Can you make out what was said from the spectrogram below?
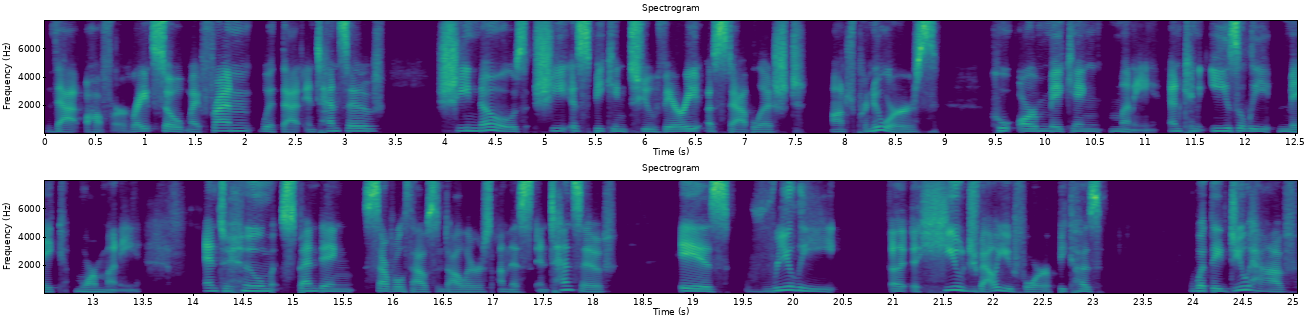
that offer, right? So, my friend with that intensive, she knows she is speaking to very established entrepreneurs who are making money and can easily make more money, and to whom spending several thousand dollars on this intensive is really a, a huge value for because what they do have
